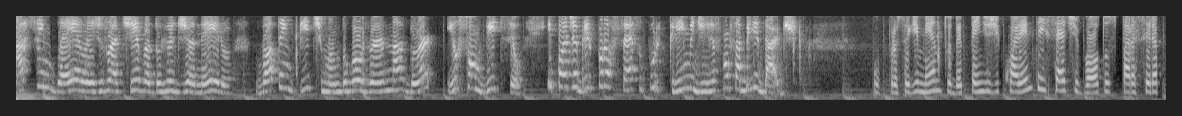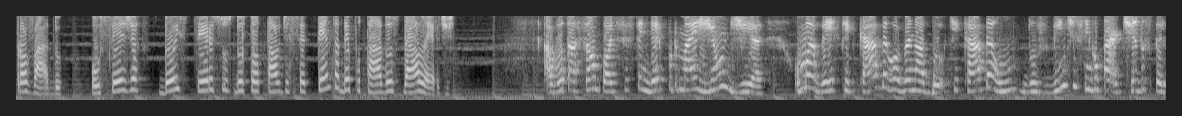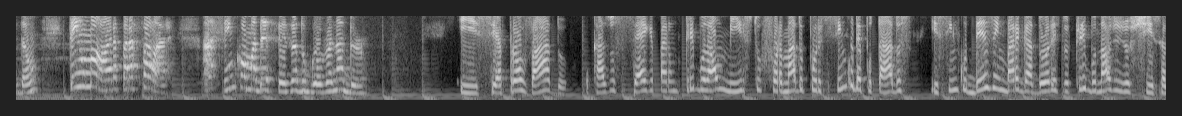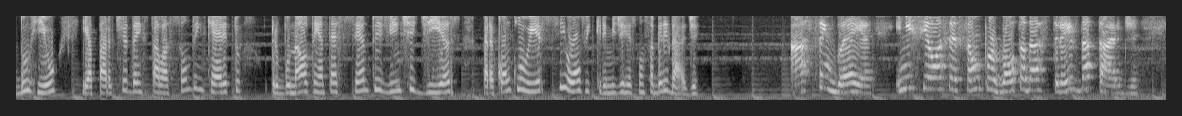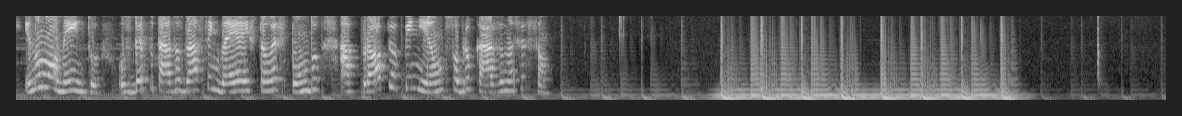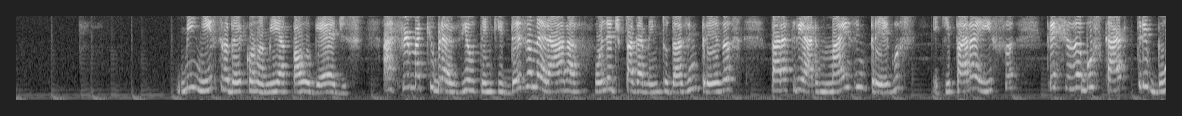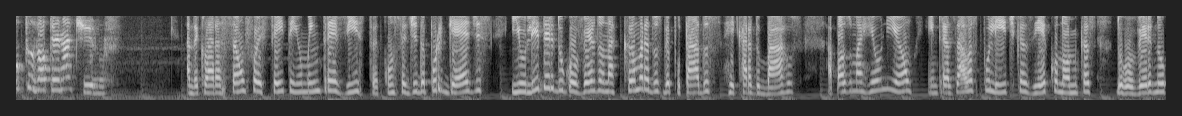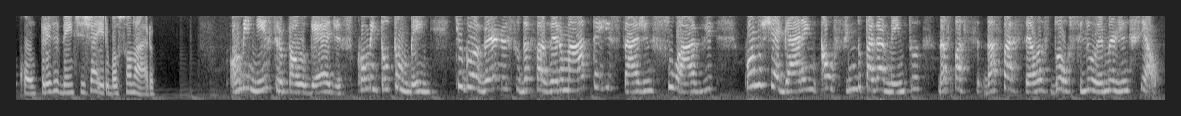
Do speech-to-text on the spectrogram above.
A Assembleia Legislativa do Rio de Janeiro vota impeachment do governador Wilson Witzel e pode abrir processo por crime de responsabilidade. O prosseguimento depende de 47 votos para ser aprovado, ou seja, dois terços do total de 70 deputados da ALERJ. A votação pode se estender por mais de um dia, uma vez que cada governador, que cada um dos 25 partidos, perdão, tem uma hora para falar, assim como a defesa do governador. E, se aprovado, o caso segue para um tribunal misto formado por cinco deputados e cinco desembargadores do Tribunal de Justiça do Rio, e a partir da instalação do inquérito, o tribunal tem até 120 dias para concluir se houve crime de responsabilidade. A Assembleia iniciou a sessão por volta das três da tarde e, no momento, os deputados da Assembleia estão expondo a própria opinião sobre o caso na sessão. Ministro da Economia Paulo Guedes afirma que o Brasil tem que desonerar a folha de pagamento das empresas para criar mais empregos e que, para isso, precisa buscar tributos alternativos. A declaração foi feita em uma entrevista concedida por Guedes e o líder do governo na Câmara dos Deputados, Ricardo Barros, após uma reunião entre as alas políticas e econômicas do governo com o presidente Jair Bolsonaro. O ministro Paulo Guedes comentou também que o governo estuda fazer uma aterrissagem suave quando chegarem ao fim do pagamento das, das parcelas do auxílio emergencial.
